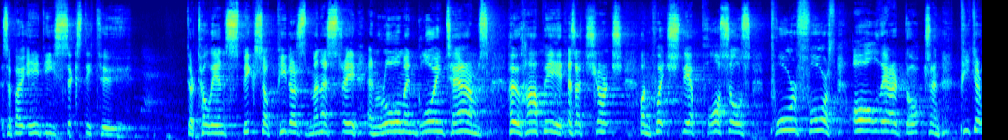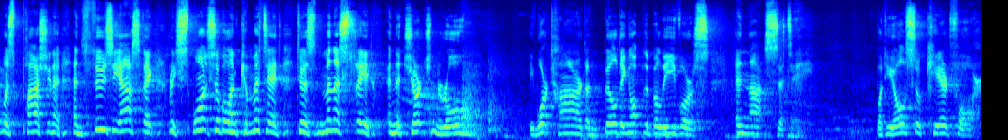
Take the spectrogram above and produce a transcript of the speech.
it's about AD 62. Tertullian speaks of Peter's ministry in Rome in glowing terms. How happy is a church on which the apostles pour forth all their doctrine. Peter was passionate, enthusiastic, responsible, and committed to his ministry in the church in Rome. He worked hard on building up the believers in that city. But he also cared for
